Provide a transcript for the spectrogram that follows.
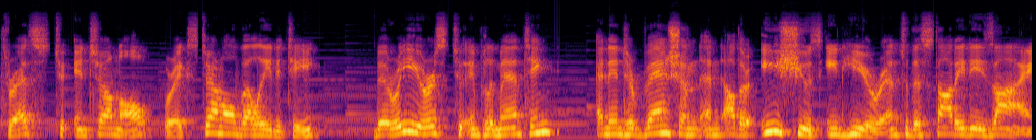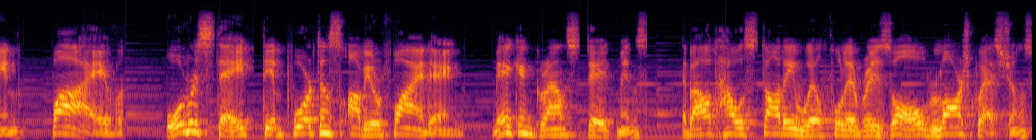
threats to internal or external validity, barriers to implementing an intervention and other issues inherent to the study design. 5. Overstate the importance of your finding, making grand statements about how study will fully resolve large questions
